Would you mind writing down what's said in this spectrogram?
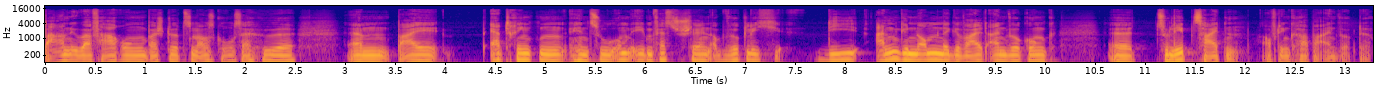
Bahnüberfahrungen, bei Stürzen aus großer Höhe, ähm, bei Ertrinken hinzu, um eben festzustellen, ob wirklich die angenommene Gewalteinwirkung äh, zu Lebzeiten auf den Körper einwirkte.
